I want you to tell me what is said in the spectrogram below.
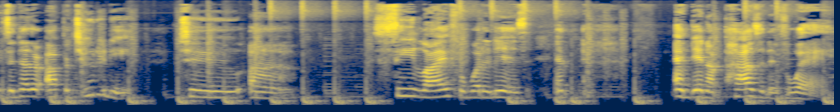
it's another opportunity to um, see life for what it is and and in a positive way.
